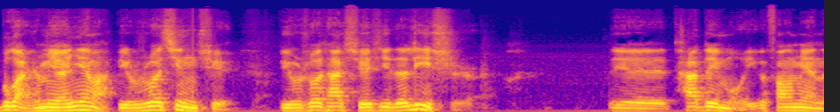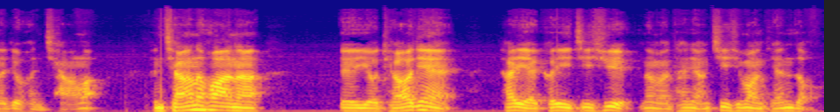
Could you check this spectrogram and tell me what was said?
不管什么原因嘛，比如说兴趣，比如说他学习的历史，也，他对某一个方面呢就很强了，很强的话呢，呃，有条件他也可以继续，那么他想继续往前走，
